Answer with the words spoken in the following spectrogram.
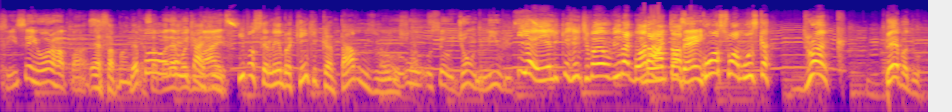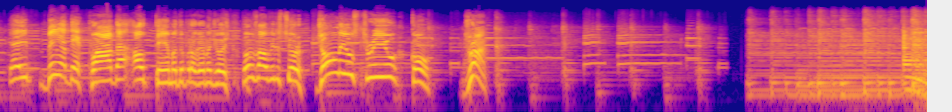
Sim, senhor, rapaz. Essa banda é Essa boa, banda né, é boa Ricardinho? demais. E você lembra quem que cantava nos O, Ring Shots? o- o seu John Lewis. E é ele que a gente vai ouvir agora, Muito rapaz, bem. com a sua música Drunk, Bêbado. E aí, bem adequada ao tema do programa de hoje. Vamos lá ouvir o senhor John Lewis Trio com Drunk. Hey,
